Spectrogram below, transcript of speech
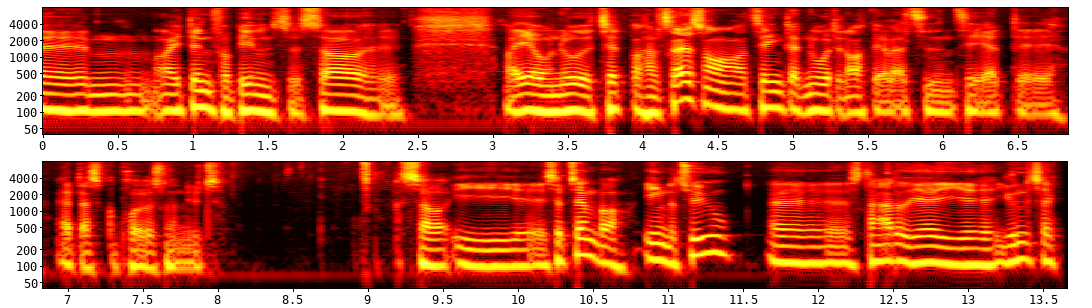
Øhm, og i den forbindelse, så øh, var jeg jo nået tæt på 50 år, og tænkte, at nu er det nok ved at være tiden til, at, øh, at der skulle prøves noget nyt. Så i øh, september 21 øh, startede jeg i øh, Unitech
